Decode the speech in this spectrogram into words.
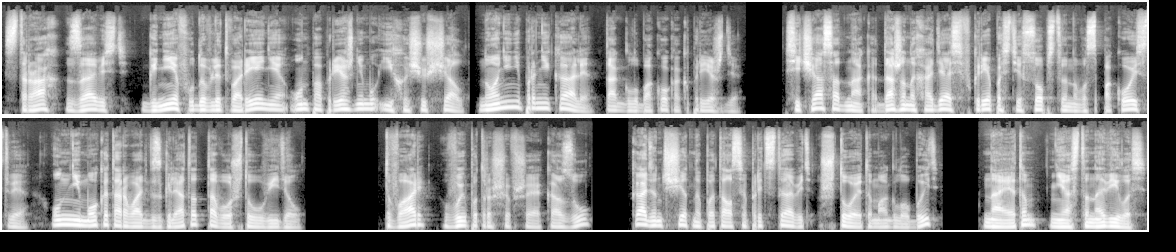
Страх, зависть, гнев, удовлетворение, он по-прежнему их ощущал, но они не проникали так глубоко, как прежде. Сейчас, однако, даже находясь в крепости собственного спокойствия, он не мог оторвать взгляд от того, что увидел. Тварь, выпотрошившая козу, Каден тщетно пытался представить, что это могло быть, на этом не остановилась.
